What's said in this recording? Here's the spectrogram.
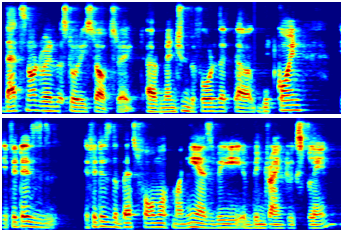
that's not where the story stops, right? I've mentioned before that uh, Bitcoin, if it is if it is the best form of money, as we've been trying to explain,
